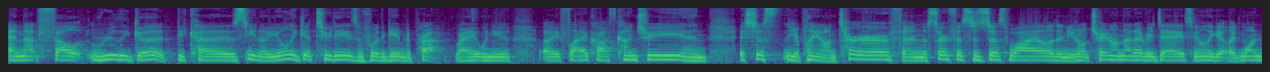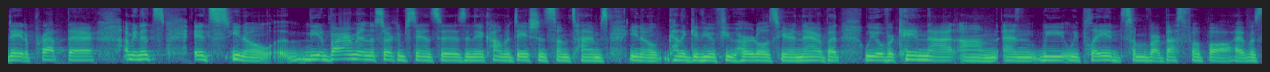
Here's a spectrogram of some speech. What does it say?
and that felt really good because you know you only get two days before the game to prep, right? When you, uh, you fly across country and it's just you're playing on turf and the surface is just wild and you don't train on that every day, so you only get like one day to prep there. I mean, it's it's you know the environment and the circumstances and the accommodations sometimes you know kind of give you a few hurdles here and there, but we overcame that um, and we we played some of our best football. I was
